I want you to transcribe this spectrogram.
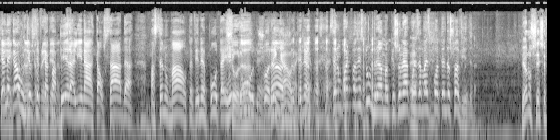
Que é Sim, legal um dia você ficar com a né? beira ali na calçada, passando mal, tá entendendo? Puta, errei Chorando. tudo, É, chorando, legal, tá entendendo? aquelas, né? Você não pode fazer isso um drama, porque isso não é a coisa mais importante da sua vida. Eu não sei se eu,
